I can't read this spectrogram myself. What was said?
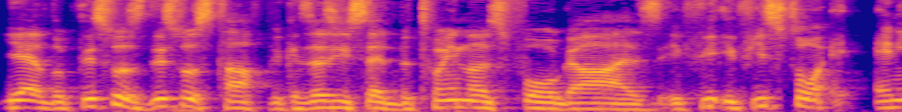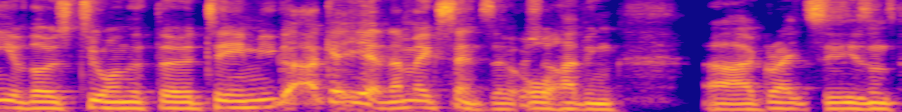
Yeah, look, this was this was tough because, as you said, between those four guys, if you, if you saw any of those two on the third team, you go, okay, yeah, that makes sense. They're For all sure. having uh, great seasons.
